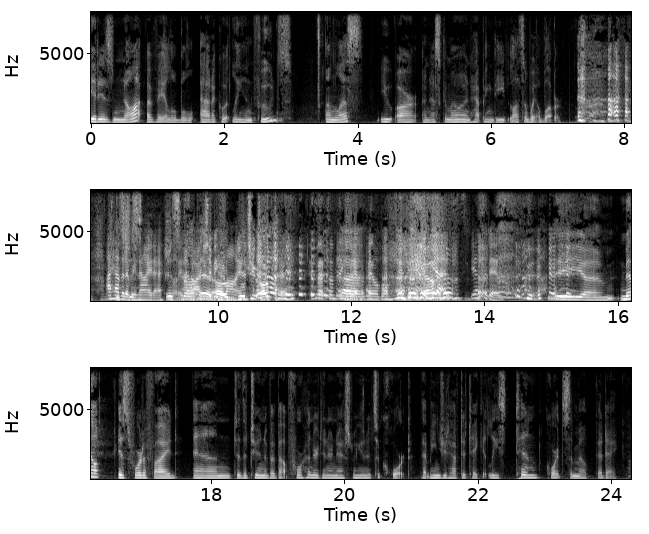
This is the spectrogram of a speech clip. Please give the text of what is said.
It is not available adequately in foods unless you are an Eskimo and happen to eat lots of whale blubber. I have It's it every just- night, actually, it's so not I should be oh, fine. Did you? Okay. Is that something you have available in San Diego? yes, yes, it is. the um, milk is fortified and to the tune of about 400 international units a quart. That means you'd have to take at least 10 quarts of milk a day. Oh,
